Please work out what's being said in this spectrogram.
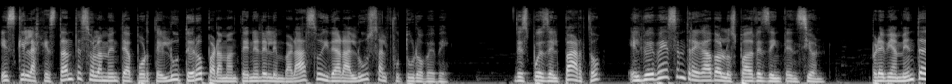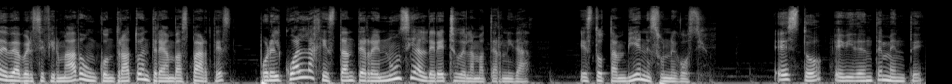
es que la gestante solamente aporte el útero para mantener el embarazo y dar a luz al futuro bebé. Después del parto, el bebé es entregado a los padres de intención. Previamente debe haberse firmado un contrato entre ambas partes por el cual la gestante renuncia al derecho de la maternidad. Esto también es un negocio. Esto, evidentemente,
